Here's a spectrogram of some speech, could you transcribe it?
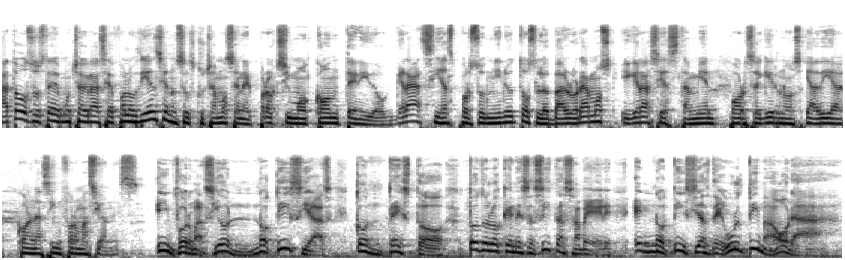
A todos ustedes, muchas gracias por la audiencia. Nos escuchamos en el próximo contenido. Gracias por sus minutos, los valoramos y gracias también por seguirnos día a día con las informaciones. Información, noticias, contexto, todo lo que necesitas saber en Noticias de Última Hora.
